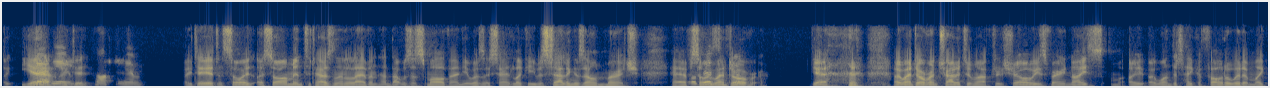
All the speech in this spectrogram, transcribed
Uh, yeah, met I did. talked to him. I did. So I, I saw him in 2011, and that was a small venue, as I said. Like he was selling his own merch. Uh, Well, so I went too. over. Yeah, I went over and chatted to him after the show. He's very nice. I, I wanted to take a photo with him. Like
